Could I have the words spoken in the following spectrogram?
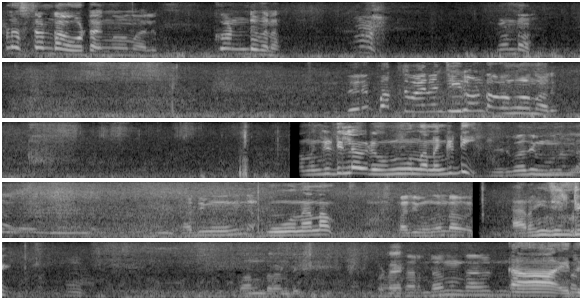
പ്ലസ് ഉണ്ടാവും കേട്ടോ അങ്ങ് വന്നാലും. കൊണ്ട് വനം കണ്ടോ? ഇതൊരു പത്ത് പതിനഞ്ച് കിലോ ഉണ്ടോ അങ്ങ് വന്നാലും ഒന്നും കിട്ടില്ല ഒരു മൂന്നെണ്ണം കിട്ടി. ഒരു പതിമൂന്നുണ്ടാവും. പതിമൂന്നില്ല. മൂന്നെണ്ണം. പതിമൂന്നുണ്ടാവും. പന്ത്രണ്ട്. ആ ഇത്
